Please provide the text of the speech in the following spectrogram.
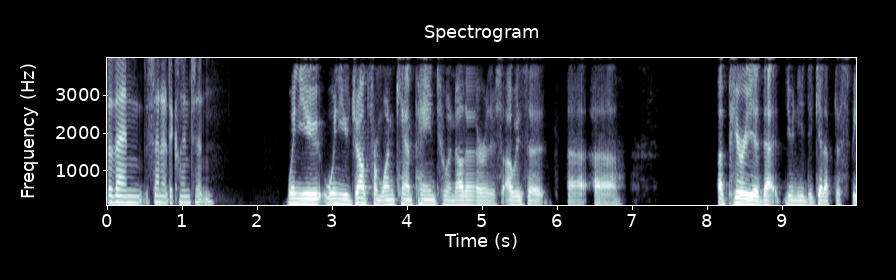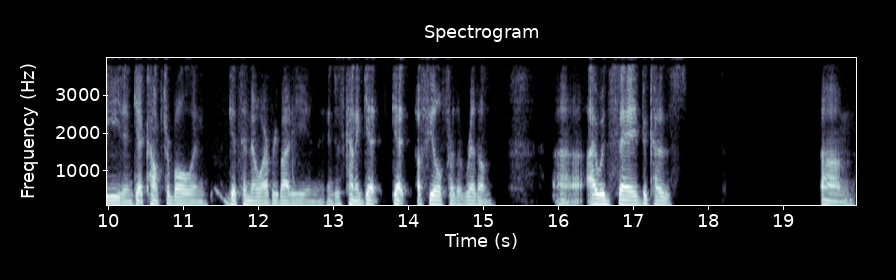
the then Senator Clinton? When you when you jump from one campaign to another, there's always a, a, a a period that you need to get up to speed and get comfortable and get to know everybody and, and just kind of get get a feel for the rhythm uh, i would say because um,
